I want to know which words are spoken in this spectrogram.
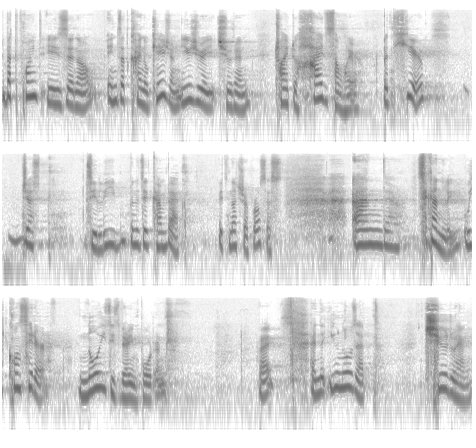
but the point is, you know, in that kind of occasion, usually children try to hide somewhere. But here, just they leave and they come back. It's natural process. And uh, secondly, we consider noise is very important, right? And you know that children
